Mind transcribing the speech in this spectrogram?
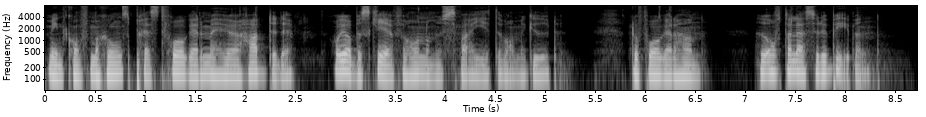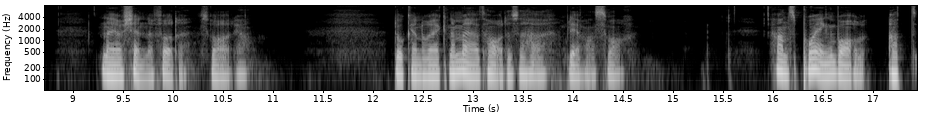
Min konfirmationspräst frågade mig hur jag hade det och jag beskrev för honom hur svajigt det var med Gud. Då frågade han, hur ofta läser du Bibeln? När jag känner för det, svarade jag. Då kan du räkna med att ha det så här, blev hans svar. Hans poäng var att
